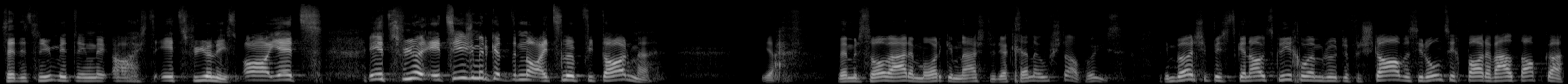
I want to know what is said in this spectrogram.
Es hat jetzt nichts mit, ah, oh, jetzt fühle ich es, ah, oh, jetzt jetzt, fühl, jetzt ist mir danach, jetzt ich die Arme. Ja, wenn wir so wären, morgen im nächsten, ja keiner aufstehen von uns. Im Worship ist es genau das Gleiche, wenn wir verstehen, was in der unsichtbaren Welt abgeht,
